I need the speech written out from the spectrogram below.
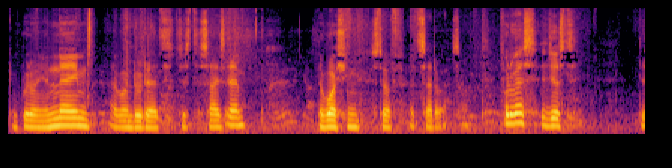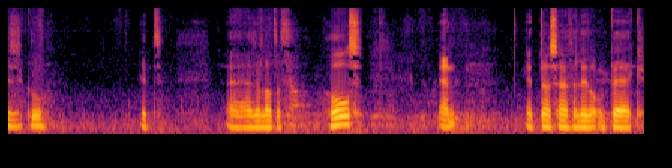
can put on your name. I won't do that. Just a size M the washing stuff, etc. So for the rest, it just this is cool. It uh, has a lot of holes, and it does have a little bag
